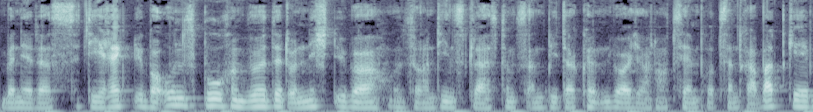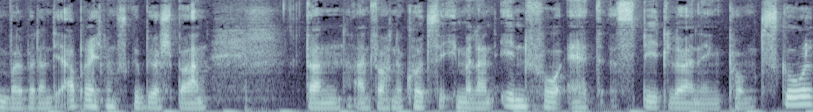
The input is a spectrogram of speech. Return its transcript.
Wenn ihr das direkt über uns buchen würdet und nicht über unseren Dienstleistungsanbieter, könnten wir euch auch noch 10% Rabatt geben, weil wir dann die Abrechnungsgebühr sparen. Dann einfach eine kurze E-Mail an info at speedlearning.school.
